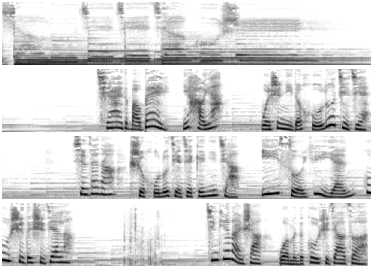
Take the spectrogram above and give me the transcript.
小鹿姐姐讲故事。亲爱的宝贝，你好呀，我是你的葫芦姐姐。现在呢，是葫芦姐姐给你讲《伊索寓言》故事的时间了。今天晚上我们的故事叫做《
